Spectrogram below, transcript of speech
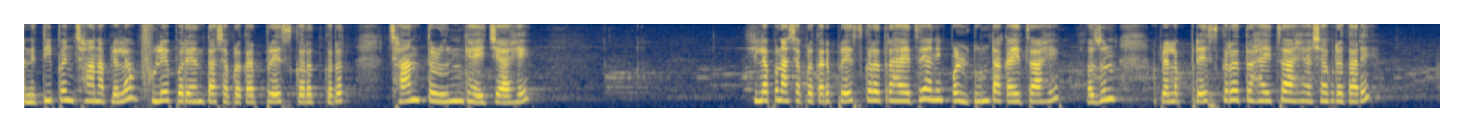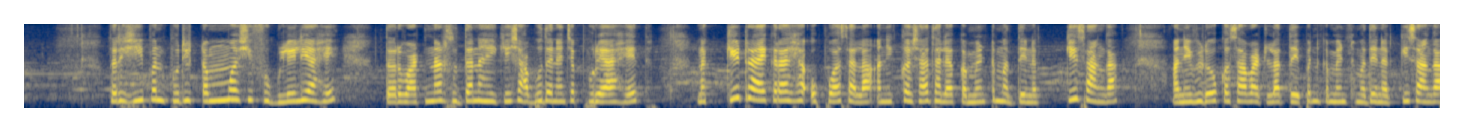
आणि ती पण छान आपल्याला फुलेपर्यंत अशा प्रकारे प्रेस करत करत छान तळून घ्यायची आहे. हिला पण अशा प्रकारे प्रेस करत राहायचे आणि पलटून टाकायचं आहे. अजून आपल्याला प्रेस करत राहायचं आहे अशा प्रकारे. तर ही पण पुरी टम्म अशी फुगलेली आहे. तर वाटणारसुद्धा नाही की साबुदाण्याच्या पुऱ्या आहेत. नक्की ट्राय करा ह्या उपवासाला आणि कशा झाल्या कमेंटमध्ये नक्की सांगा. आणि व्हिडिओ कसा वाटला ते पण कमेंटमध्ये नक्की सांगा.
